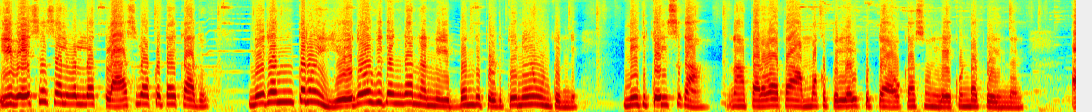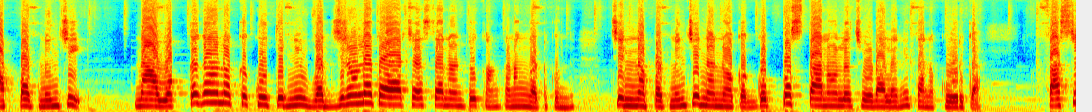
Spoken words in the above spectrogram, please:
ఈ వేసవి సెలవుల్లో క్లాసులు ఒకటే కాదు నిరంతరం ఏదో విధంగా నన్ను ఇబ్బంది పెడుతూనే ఉంటుంది. నీకు తెలుసుగా నా తర్వాత అమ్మకు పిల్లలు పుట్టే అవకాశం లేకుండా పోయిందని. అప్పటి నుంచి నా ఒక్కగానొక్క కూతుర్ని వజ్రంలా తయారు చేస్తానంటూ కంకణం కట్టుకుంది. చిన్నప్పటి నుంచి నన్ను ఒక గొప్ప స్థానంలో చూడాలని తన కోరిక. ఫస్ట్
